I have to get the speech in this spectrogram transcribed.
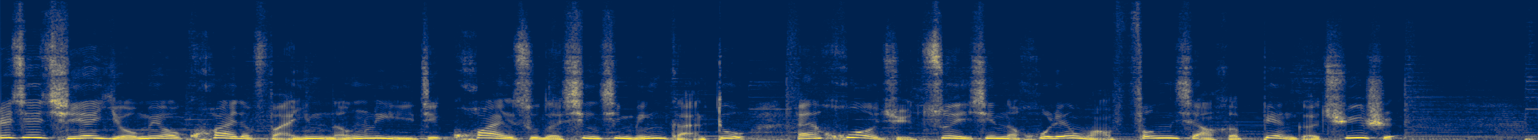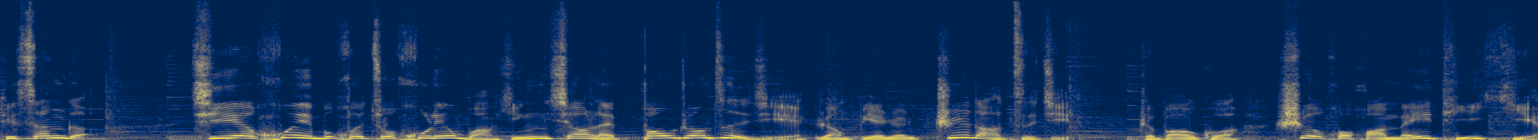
这些企业有没有快的反应能力以及快速的信息敏感度来获取最新的互联网风向和变革趋势？第三个，企业会不会做互联网营销来包装自己，让别人知道自己？这包括社会化媒体，也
